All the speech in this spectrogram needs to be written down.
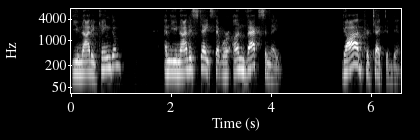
the United Kingdom, and the United States that were unvaccinated. God protected them.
